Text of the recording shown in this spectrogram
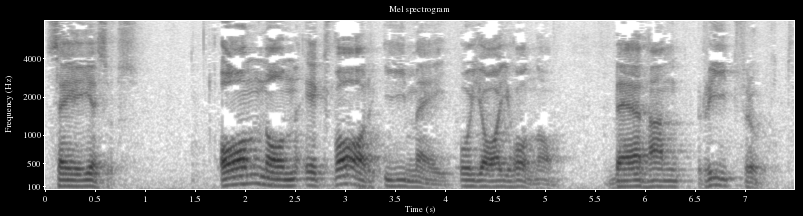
säger Jesus. Om någon är kvar i mig och jag i honom, bär han rik frukt.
